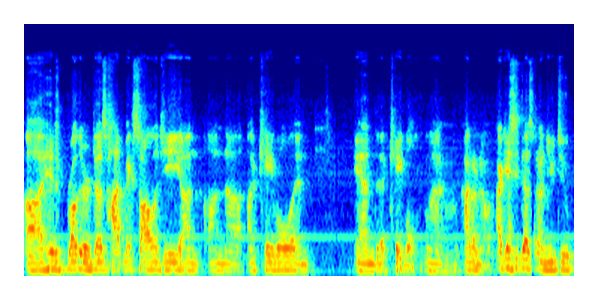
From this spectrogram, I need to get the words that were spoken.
Uh, his brother does hot mixology on on uh, on cable and and uh, cable. Uh, I don't know. I guess he does it on YouTube.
